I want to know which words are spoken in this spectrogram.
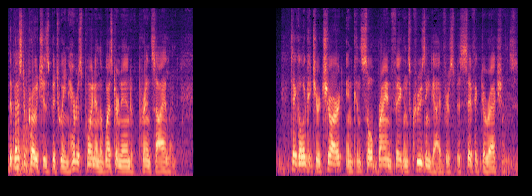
The best approach is between Harris Point and the western end of Prince Island. Take a look at your chart and consult Brian Fagan's cruising guide for specific directions.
